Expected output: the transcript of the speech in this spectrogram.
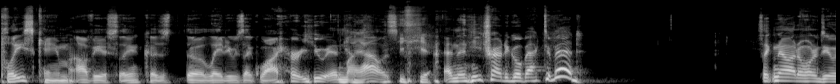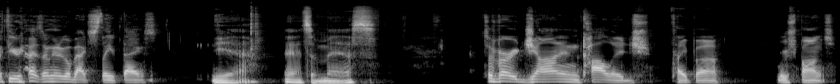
police came obviously because the lady was like, "Why are you in my house?" Yeah. And then he tried to go back to bed. It's like, no, I don't want to deal with you guys. I'm going to go back to sleep. Thanks. Yeah, that's a mess. It's a very Jon in college type of response.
